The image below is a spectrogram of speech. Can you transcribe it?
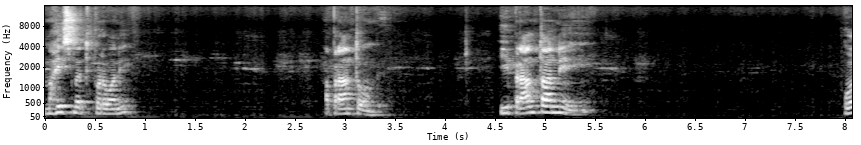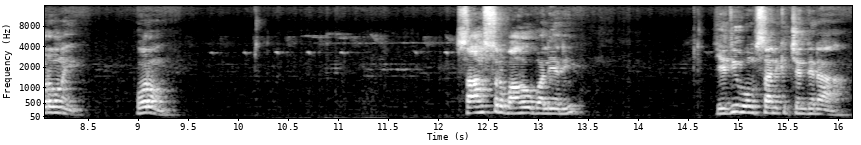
మహిస్మతిపురం అని ఆ ప్రాంతం ఉంది. ఈ ప్రాంతాన్ని పూర్వం పూర్వం సహస్ర బాహుబలి అని యది వంశానికి చెందిన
